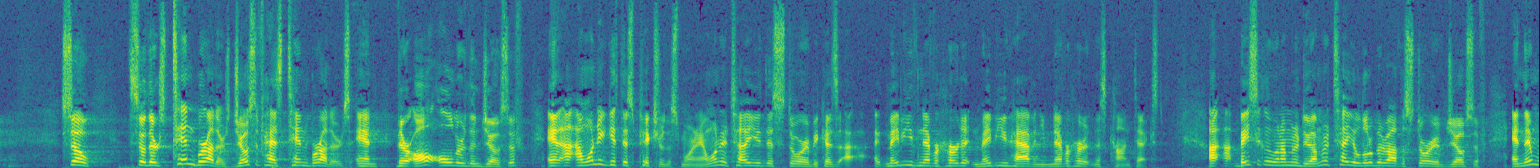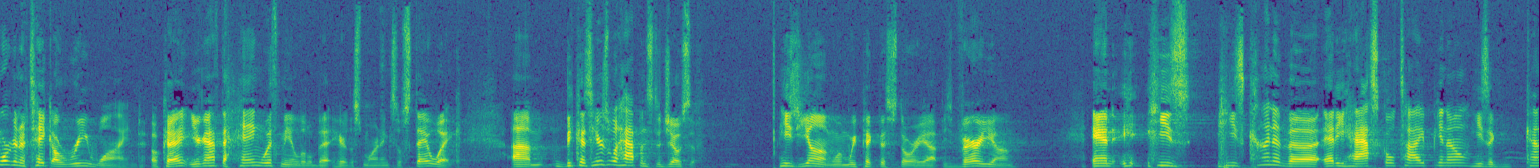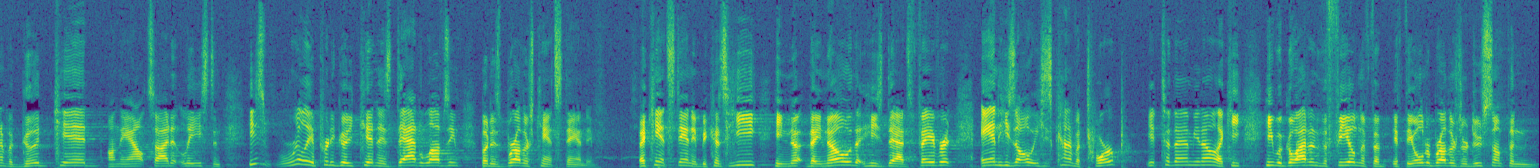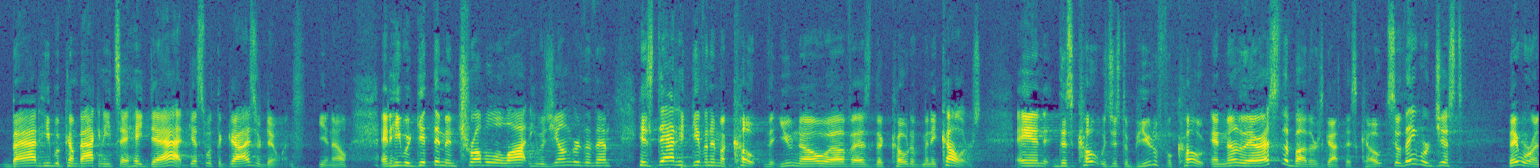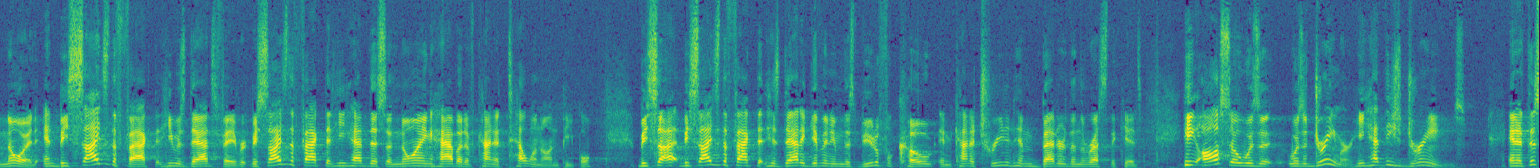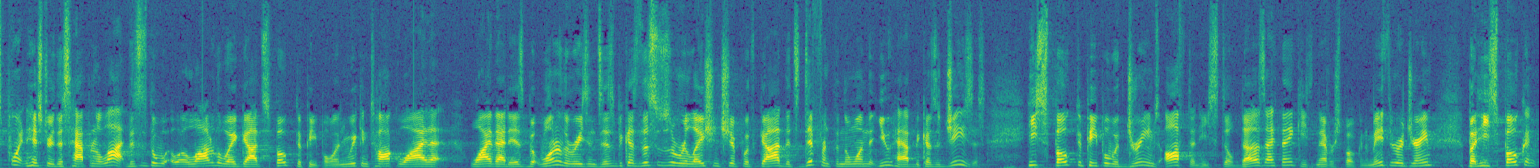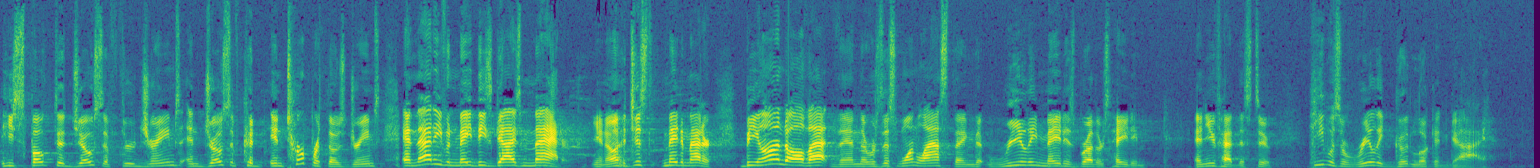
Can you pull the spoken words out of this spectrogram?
So, so there's 10 brothers. Joseph has 10 brothers, and they're all older than Joseph. And I, I want to get this picture this morning. I want to tell you this story because I, maybe you've never heard it, and maybe you have, and you've never heard it in this context. Basically, what I'm going to do, I'm going to tell you a little bit about the story of Joseph, and then we're going to take a rewind, okay? You're going to have to hang with me a little bit here this morning, so stay awake. Um, because here's what happens to Joseph. He's young when we pick this story up. He's very young. And he, he's, he's kind of the Eddie Haskell type, you know. He's a kind of a good kid on the outside, at least. And he's really a pretty good kid, and his dad loves him, but his brothers can't stand him. They can't stand him because he, he know, they know that he's dad's favorite, and he's always he's kind of a twerp to them, you know. Like he, he would go out into the field, and if the, if the older brothers would do something bad, he would come back and he'd say, Hey, dad, guess what the guys are doing, you know. And he would get them in trouble a lot. He was younger than them. His dad had given him a coat that you know of as the coat of many colors. And this coat was just a beautiful coat, and none of the rest of the brothers got this coat. So they were just they were annoyed. And besides the fact that he was dad's favorite, besides the fact that he had this annoying habit of kind of telling on people, besides, the fact that his dad had given him this beautiful coat and kind of treated him better than the rest of the kids, he also was a, was a dreamer. He had these dreams. And at this point in history, this happened a lot. This is the, a lot of the way God spoke to people. And we can talk why that, why that is, but one of the reasons is because this is a relationship with God that's different than the one that you have because of Jesus. He spoke to people with dreams often. He still does, I think. He's never spoken to me through a dream, but he, spoken, he spoke to Joseph through dreams, and Joseph could interpret those dreams, and that even made these guys matter. You know, it just made it matter. Beyond all that, then, there was this one last thing that really made his brothers hate him, and you've had this too. He was a really good looking guy.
